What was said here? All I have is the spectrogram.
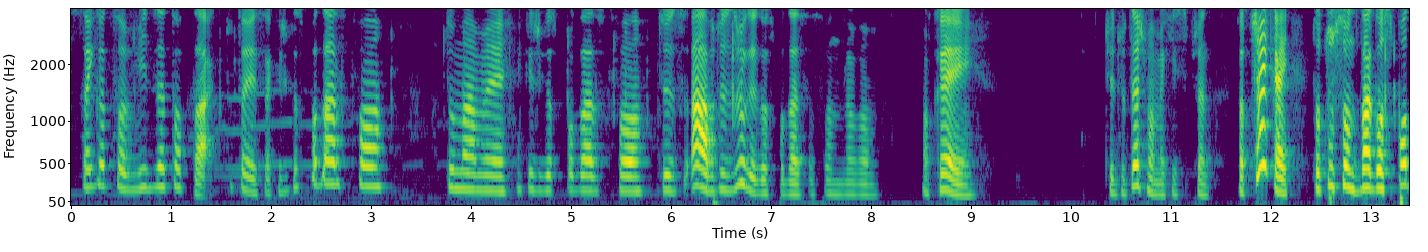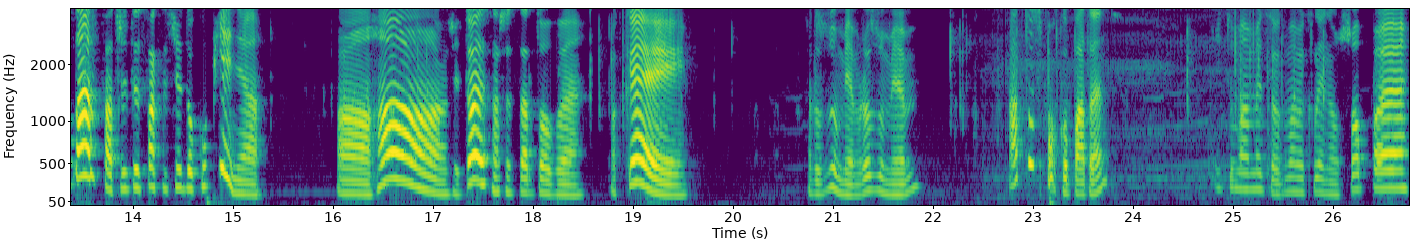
Z tego co widzę, to tak. Tutaj jest jakieś gospodarstwo. Tu mamy jakieś gospodarstwo. Tu jest. A, bo to jest drugie gospodarstwo swoją drogą. Okej. Czy tu też mam jakiś sprzęt? To czekaj! To tu są dwa gospodarstwa, czyli to jest faktycznie do kupienia. Aha, czyli to jest nasze startowe. Okej. Rozumiem, rozumiem. A to spoko patent. I tu mamy co? Tu mamy kolejną shopę.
